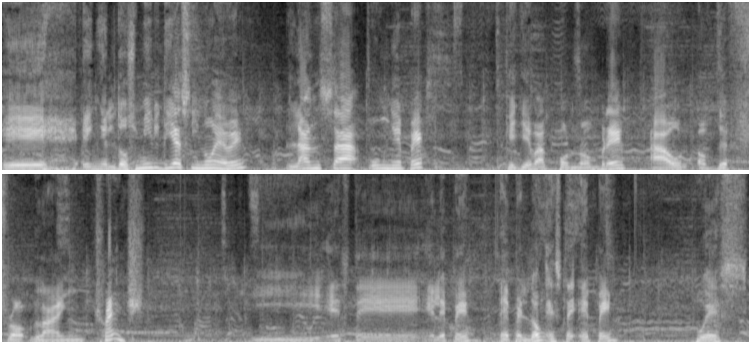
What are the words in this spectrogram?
eh, en el 2019 lanza un EP que lleva por nombre Out of the Frontline Trench. Y este LP, e eh, perdón, este EP, pues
